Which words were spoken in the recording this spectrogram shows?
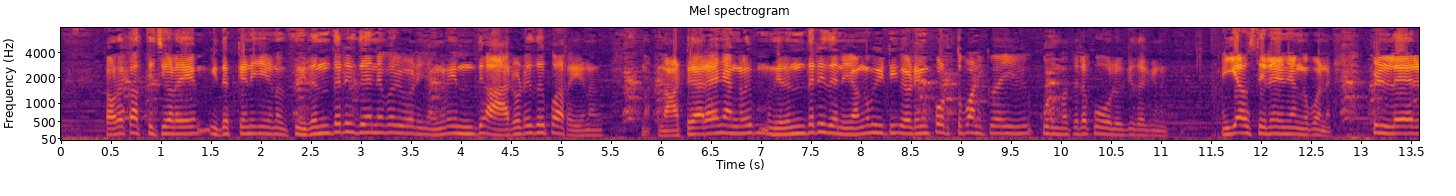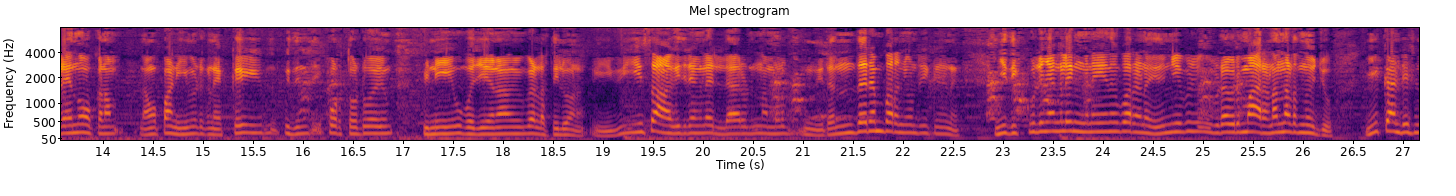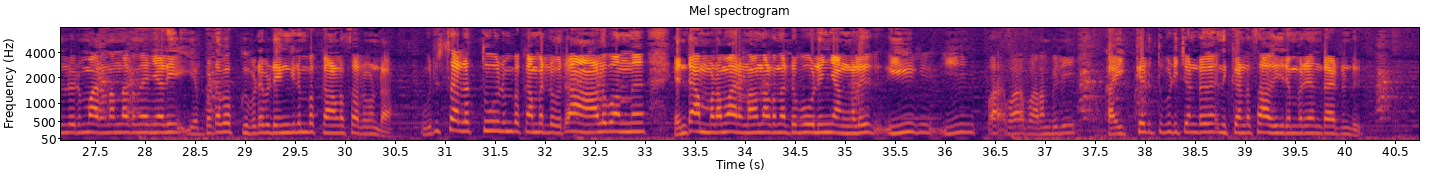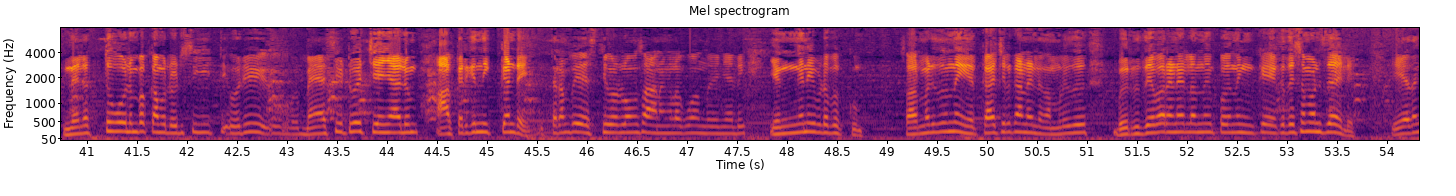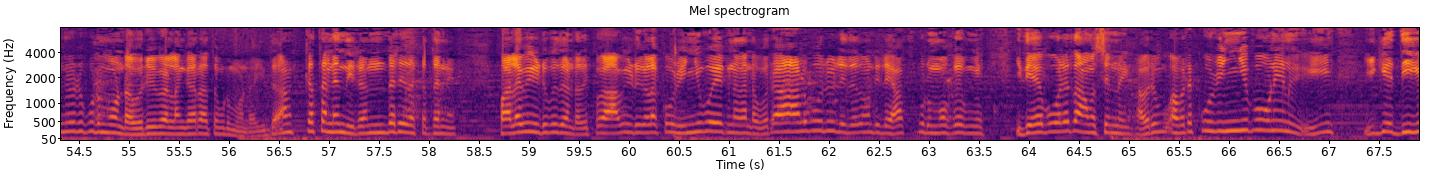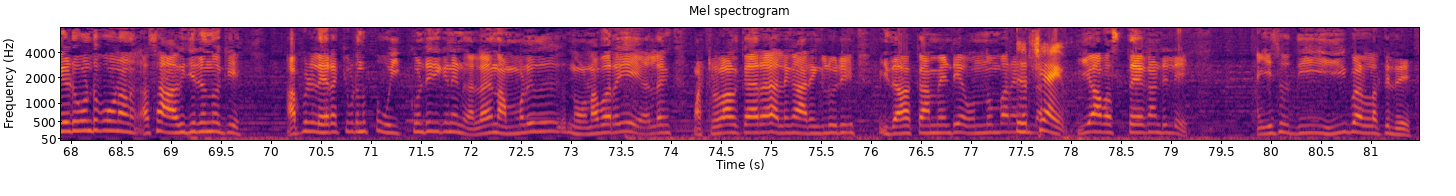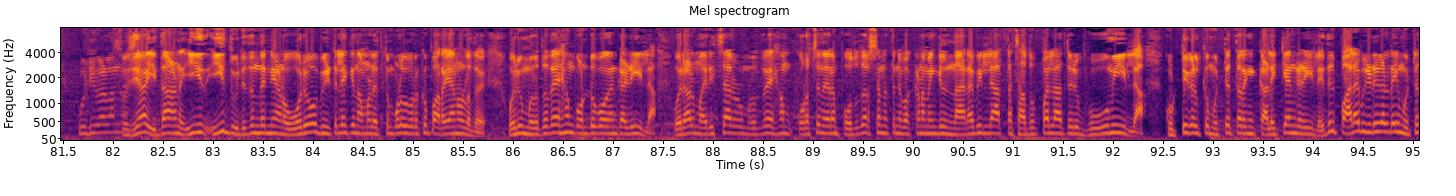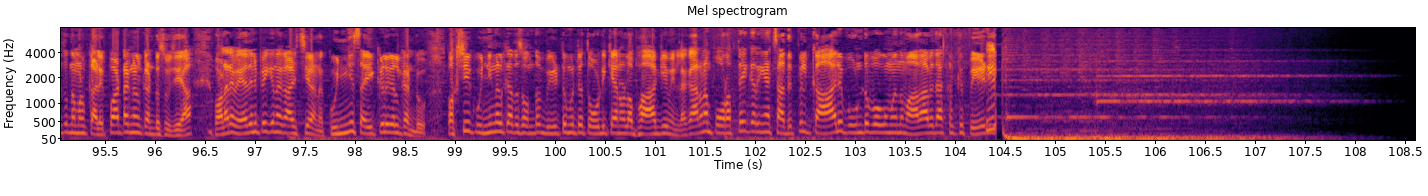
അവിടെ കത്തിച്ച് കളയും. ഇതൊക്കെയാണ് ചെയ്യണത്. നിരന്തരം ഇത് തന്നെ പരിപാടി. ഞങ്ങൾ എന്ത് ആരോട് ഇത് പറയണത്? നാട്ടുകാരായ ഞങ്ങൾ നിരന്തരം ഇത് തന്നെ. ഞങ്ങൾ വീട്ടിൽ എവിടെയെങ്കിലും പുറത്ത് പണിക്ക് പോയി ഈ കുടുംബത്തിലെ കോലൊക്കെ ഇതൊക്കെയാണ് ഈ അവസ്ഥയിലാണ് ഞങ്ങൾ പോണേ. പിള്ളേരെ നോക്കണം. നമ്മൾ പണിയും എടുക്കണം. ഒക്കെ ഈ ഇതിന് പുറത്തോട്ട് പോയും. പിന്നെ ഈ ഉപജീവനം വെള്ളത്തിലുമാണ് ഈ ഈ സാഹചര്യങ്ങൾ എല്ലാവരോടും നമ്മൾ നിരന്തരം പറഞ്ഞുകൊണ്ടിരിക്കുകയാണ് ഇനി ഇതിക്കൂടി ഞങ്ങൾ എങ്ങനെയെന്ന് പറയണത്? ഇനി ഇവിടെ ഒരു മരണം നടന്നു വെച്ചു. ഈ കണ്ടീഷനിൽ ഒരു മരണം നടന്നു കഴിഞ്ഞാൽ എവിടെ വെക്കും? ഇവിടെ എവിടെയെങ്കിലും വെക്കാനുള്ള സ്ഥലമുണ്ടോ? ഒരു സ്ഥലത്ത് പോലും വെക്കാൻ പറ്റില്ല. ഒരാൾ വന്ന് എന്റെ അമ്മയുടെ മരണം നടന്നിട്ട് പോലും ഞങ്ങൾ ഈ ഈ പറമ്പിൽ കൈക്കെടുത്ത് പിടിച്ചോണ്ട് നിൽക്കേണ്ട സാഹചര്യം വരെ ഉണ്ടായിട്ടുണ്ട്. നിലത്ത് പോലും വെക്കാൻ പറ്റില്ല. ഒരു സീറ്റ് ഒരു മേശയിട്ട് വെച്ച് കഴിഞ്ഞാലും ആൾക്കാർക്ക് നിൽക്കണ്ടേ ഇത്തരം വേസ്റ്റ് വെള്ളവും സാധനങ്ങളൊക്കെ വന്നു കഴിഞ്ഞാൽ എങ്ങനെ ഇവിടെ വെക്കും? സാർമാർ ഇത് നേർക്കാഴ്ചയിൽ കാണില്ലേ നമ്മളിത് വെറുതെ പറയണല്ലെന്ന് ഇപ്പോൾ നിങ്ങൾക്ക് ഏകദേശം മനസ്സിലായില്ലേ? ഏതെങ്കിലും ഒരു കുടുംബം ഉണ്ടാവും ഒരു വെള്ളം കയറാത്ത കുടുംബം ഉണ്ടാവും ഇതൊക്കെ തന്നെ നിരന്തരം ഇതൊക്കെ തന്നെ പല വീട് ഇതുണ്ട് ഇപ്പോൾ ആ വീടുകളൊക്കെ ഒഴിഞ്ഞു പോയേക്കണതുണ്ട് ഒരാൾ പോലും ഇല്ല. ഇതുകൊണ്ടില്ലേ ആ കുടുംബമൊക്കെ ഇതേപോലെ താമസിച്ചിട്ടുണ്ട് അവർ അവരൊക്കെ ഒഴിഞ്ഞു പോണേണ്. ഈ ഈ ഗതികേട് കൊണ്ട് പോകണാണ് ആ സാഹചര്യം നോക്കിയേ. ആ പിള്ളേരൊക്കെ ഇവിടുന്ന് പോയിക്കൊണ്ടിരിക്കണേ അല്ലാതെ നമ്മളിത് നുണ പറയേ അല്ലെങ്കിൽ മറ്റുള്ള ആൾക്കാരെ അല്ലെങ്കിൽ ആരെങ്കിലും ഒരു ഇതാക്കാൻ വേണ്ടി ഒന്നും പറയാം തീർച്ചയായും. ഈ അവസ്ഥയെ കണ്ടില്ലേ? ഈ ഇതാണ് ഈ ഈ ദുരിതം തന്നെയാണ് ഓരോ വീട്ടിലേക്ക് നമ്മൾ എത്തുമ്പോൾ ഇവർക്ക് പറയാനുള്ളത്. ഒരു മൃതദേഹം കൊണ്ടുപോകാൻ കഴിയില്ല. ഒരാൾ മരിച്ചാൽ ഒരു മൃതദേഹം കുറച്ചു നേരം പൊതുദർശനത്തിന് വെക്കണമെങ്കിൽ നനവില്ലാത്ത ചതുപ്പല്ലാത്ത ഒരു ഭൂമിയില്ല. കുട്ടികൾക്ക് മുറ്റത്തിറങ്ങി കളിക്കാൻ കഴിയില്ല. ഇതിൽ പല വീടുകളുടെയും മുറ്റത്ത് നമ്മൾ കളിപ്പാട്ടങ്ങൾ കണ്ടു സുജയ. വളരെ വേദനിപ്പിക്കുന്ന കാഴ്ചയാണ്. കുഞ്ഞ് സൈക്കിളുകൾ കണ്ടു. പക്ഷേ ഈ കുഞ്ഞുങ്ങൾക്ക് അത് സ്വന്തം വീട്ടുമുറ്റത്ത് ഓടിക്കാനുള്ള ഭാഗ്യമില്ല. കാരണം പുറത്തേക്ക് ഇറങ്ങിയ ചതുപ്പിൽ കാൽ പൂണ്ടുപോകുമെന്ന് മാതാപിതാക്കൾക്ക് പേടി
